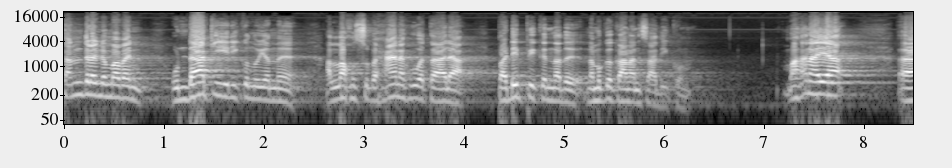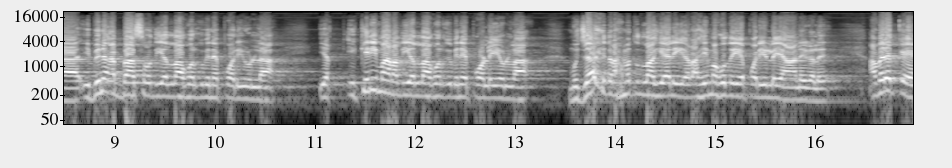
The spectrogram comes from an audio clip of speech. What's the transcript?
ചന്ദ്രനും അവൻ ഉണ്ടാക്കിയിരിക്കുന്നു എന്ന് അള്ളാഹു സുബാനഹുവത്താല പഠിപ്പിക്കുന്നത് നമുക്ക് കാണാൻ സാധിക്കും. മഹാനായ ഇബിൻ അബ്ബാസ് റതി അള്ളാഹുവിനെ പോലെയുള്ള ഇക്കിരിമ റതി അള്ളാഹുവിനെ പോലെയുള്ള മുജാഹിദ് റഹ്മത്തുല്ലാഹി അലി റഹിമഹുദയെ പോലെയുള്ള ആളുകൾ അവരൊക്കെ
